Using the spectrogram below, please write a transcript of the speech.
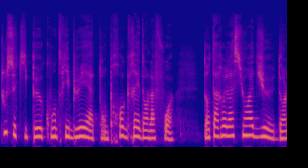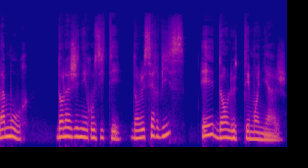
Tout ce qui peut contribuer à ton progrès dans la foi, dans ta relation à Dieu, dans l'amour, dans la générosité, dans le service et dans le témoignage.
